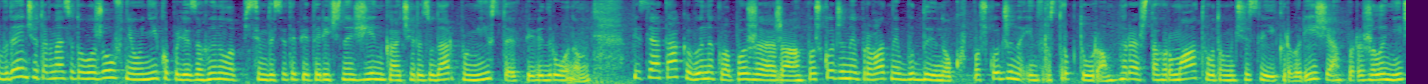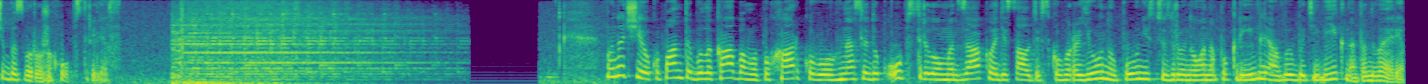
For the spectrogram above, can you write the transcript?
В день 14 жовтня у Нікополі загинула 75-річна жінка через удар по місту впівдроном. Після атаки виникла пожежа, пошкоджений приватний будинок, пошкоджена інфраструктура. Решта громад, у тому числі і Криворіжжя, пережили ніч без ворожих обстрілів. Вночі окупанти били кабами по Харкову. Внаслідок обстрілу у медзакладі Салтівського району повністю зруйнована покрівля, вибиті вікна та двері.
